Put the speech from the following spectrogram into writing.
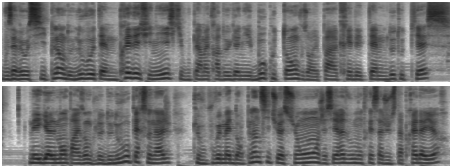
Vous avez aussi plein de nouveaux thèmes prédéfinis, ce qui vous permettra de gagner beaucoup de temps, vous n'aurez pas à créer des thèmes de toutes pièces mais également par exemple de nouveaux personnages que vous pouvez mettre dans plein de situations, j'essaierai de vous montrer ça juste après d'ailleurs.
